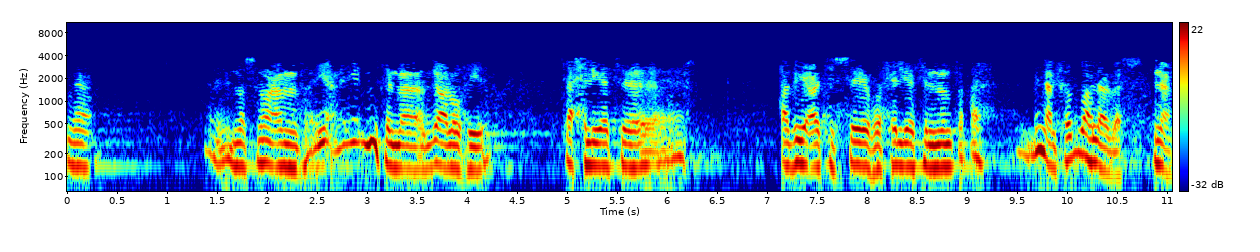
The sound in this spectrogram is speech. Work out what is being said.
نعم. المصنوعة من يعني مثل ما قالوا في تحلية قبيعة السيف وحلية المنطقة من الفضة لا بأس. نعم.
